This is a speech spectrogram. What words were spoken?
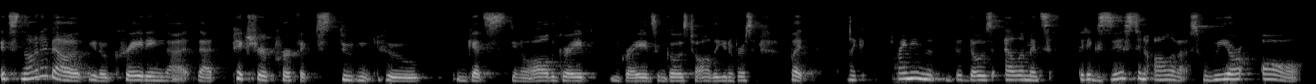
it's not about you know creating that that picture perfect student who gets you know all the great grades and goes to all the university, but like finding the, the, those elements that exist in all of us. We are all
